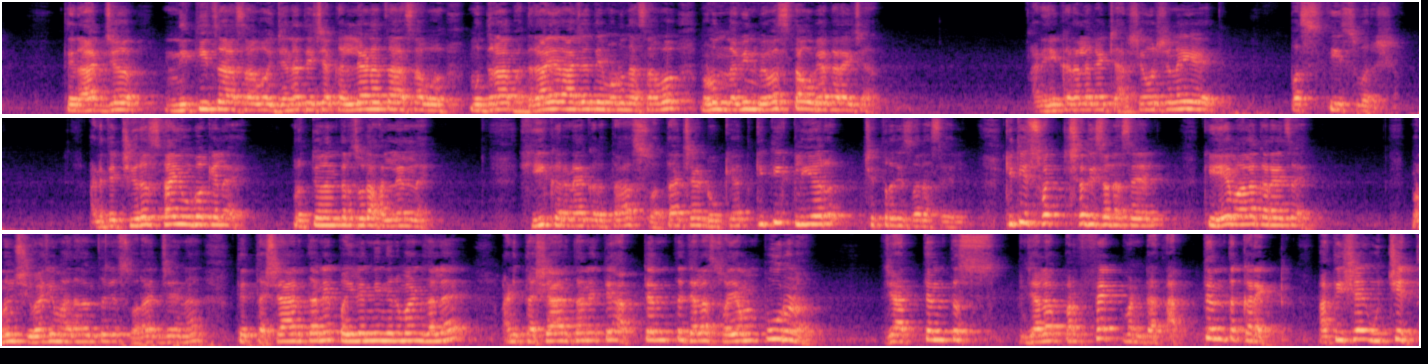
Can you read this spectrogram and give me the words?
ते राज्य नीतीचं असावं जनतेच्या कल्याणाचं असावं मुद्रा भद्राय राजते म्हणून असावं म्हणून नवीन व्यवस्था उभ्या करायच्या. आणि हे करायला काही चारशे वर्ष नाही आहेत पस्तीस वर्ष. आणि ते चिरस्थायी उभं केलंय. मृत्यूनंतर सुद्धा हल्लेलं नाही. ही करण्याकरता स्वतःच्या डोक्यात किती क्लिअर चित्र दिसत असेल किती स्वच्छ दिसत असेल की हे मला करायचं आहे म्हणून शिवाजी महाराजांचं जे स्वराज्य आहे ना ते तशा अर्थाने पहिल्यांदा निर्माण झालंय आणि तशा अर्थाने ते अत्यंत ज्याला स्वयंपूर्ण जे अत्यंत ज्याला परफेक्ट म्हणतात अत्यंत करेक्ट अतिशय उचित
